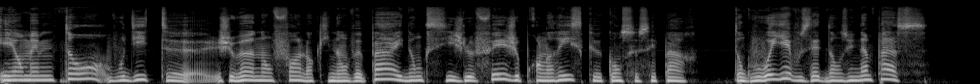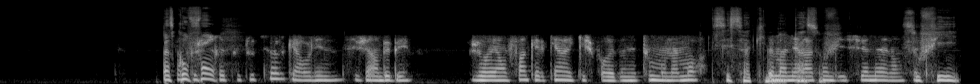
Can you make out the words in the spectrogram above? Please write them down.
Et en même temps, vous dites, euh, je veux un enfant alors qu'il n'en veut pas, et donc si je le fais, je prends le risque qu'on se sépare. Donc vous voyez, vous êtes dans une impasse. Parce qu'au Parce fond, je serai plus toute seule, Caroline, si j'ai un bébé. J'aurai enfin quelqu'un à qui je pourrai donner tout mon amour c'est ça qui de ne va manière pas, inconditionnelle. En fait. Sophie,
